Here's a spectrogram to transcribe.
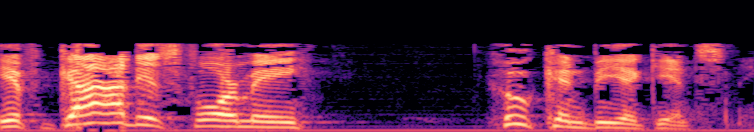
if God is for me, who can be against me?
